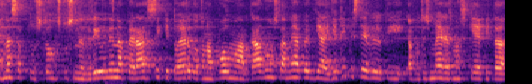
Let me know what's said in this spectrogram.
Ένας από τους στόχους του συνεδρίου είναι να περάσει και το έργο των απόδομων αρκάδων στα νέα παιδιά. Γιατί πιστεύετε ότι από τις μέρες μας και έπειτα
